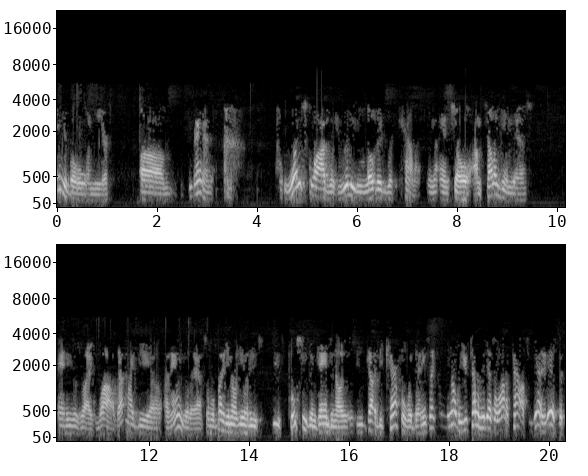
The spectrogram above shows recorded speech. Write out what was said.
Senior Bowl one year. Um, man, one squad was really loaded with talent, and, and so I'm telling him this, and he was like, "Wow, that might be a, an angle there." I said, "Well, buddy, you know, you know these these postseason games, you know, you've got to be careful with that." He's like, "You know, but you're telling me there's a lot of talent." I said, "Yeah, it is, but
